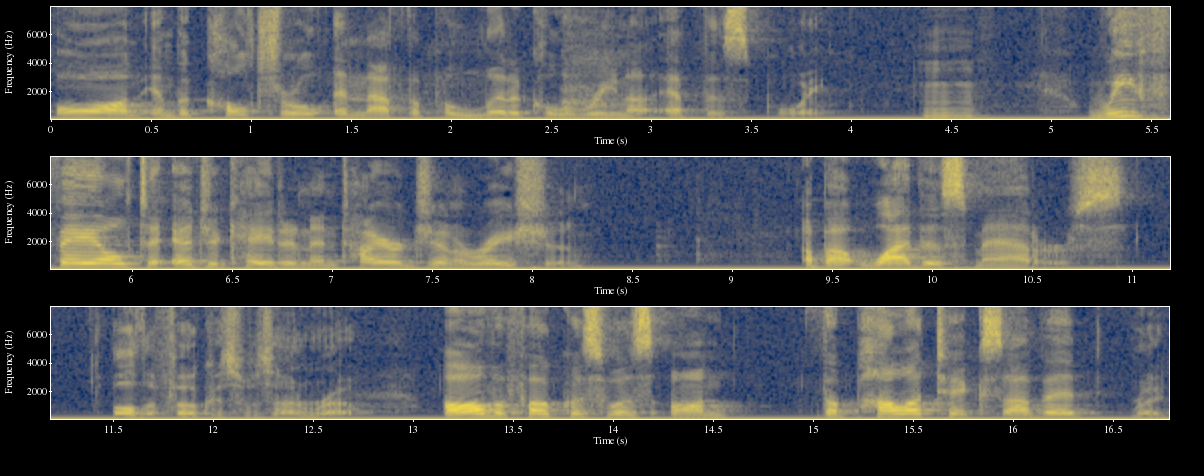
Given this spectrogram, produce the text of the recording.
on in the cultural and not the political arena at this point. Mm. We failed to educate an entire generation about why this matters. All the focus was on Roe. All the focus was on the politics of it right.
